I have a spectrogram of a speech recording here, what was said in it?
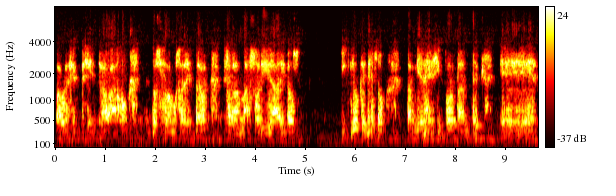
habrá gente sin trabajo, entonces vamos a estar, ser más solidarios. Y creo que en eso también es importante eh,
